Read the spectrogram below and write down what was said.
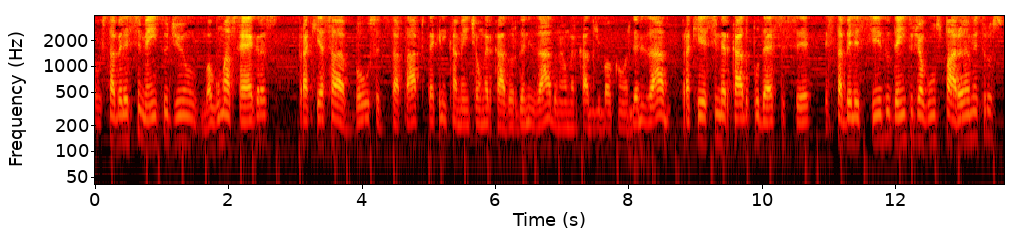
o estabelecimento de algumas regras para que essa bolsa de startup, tecnicamente é um mercado organizado, né, um mercado de balcão organizado, para que esse mercado pudesse ser estabelecido dentro de alguns parâmetros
